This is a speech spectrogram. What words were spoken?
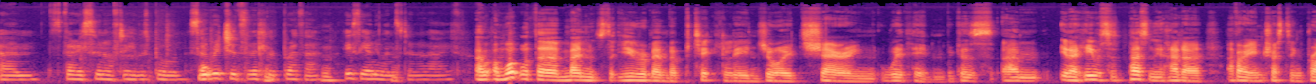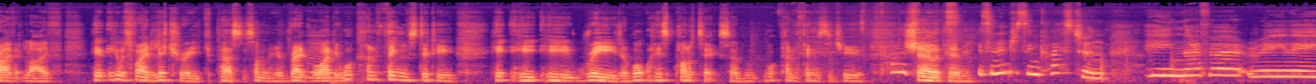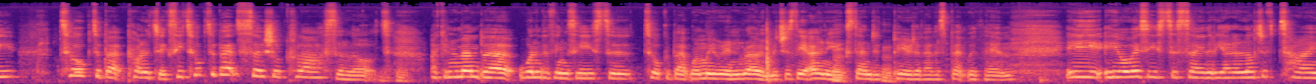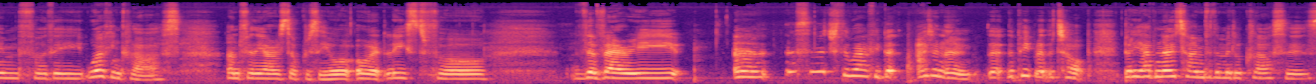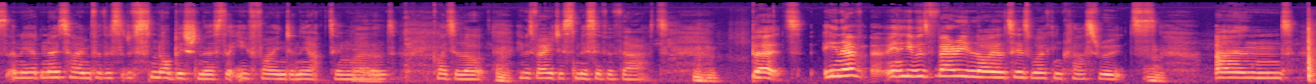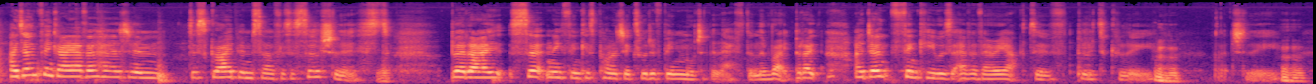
Um, very soon after he was born. So Well- Richard's little brother. Mm. He's the only one still alive. Oh, and what were the moments that you remember particularly enjoyed sharing with him? Because um, you know he was a person who had a, a very interesting private life. He, he was a very literary person, someone who read Mm. widely. What kind of things did he, he he he read, and what were his politics, and what kind of things did you share with him? It's an interesting question. He never really talked about politics. He talked about social class a lot. Mm-hmm. I can remember one of the things he used to talk about when we were in Rome, which is the only Mm. extended period I've ever spent with him. He he always used to say that he had a lot of time for the working class and for the aristocracy, or or at least for the very um, not so much the wealthy, but I don't know, the, the people at the top. But he had no time for the middle classes, and he had no time for the sort of snobbishness that you find in the acting world quite a lot. He was very dismissive of that. Mhm. But he never, I mean, he was very loyal to his working class roots. Mm. And I don't think I ever heard him describe himself as a socialist. But I certainly think his politics would have been more to the left than the right. But I, I don't think he was ever very active politically, Mhm. actually. Mhm.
